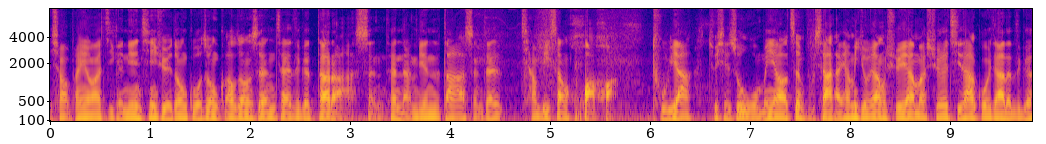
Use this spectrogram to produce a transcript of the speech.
小朋友啊，几个年轻学童，国中高中生，在这个达拉省，在南边的达拉省，在墙壁上画画涂鸦，就写说我们也要政府下台，要么有样学样嘛，学了其他国家的这个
